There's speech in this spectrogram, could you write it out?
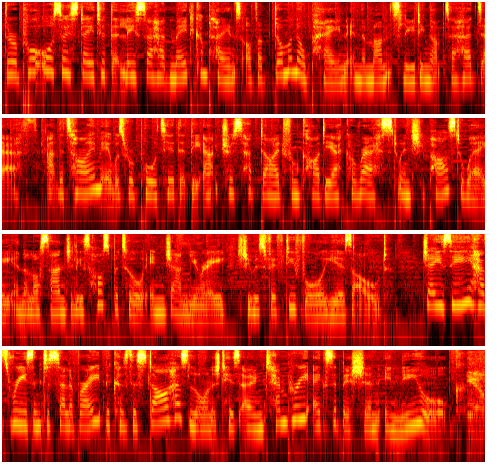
The report also stated that Lisa had made complaints of abdominal pain in the months leading up to her death. At the time, it was reported that the actress had died from cardiac arrest when she passed away in a Los Angeles hospital in January. She was 54 years old. Jay Z has reason to celebrate because the star has launched his own temporary exhibition in New York. Yeah,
